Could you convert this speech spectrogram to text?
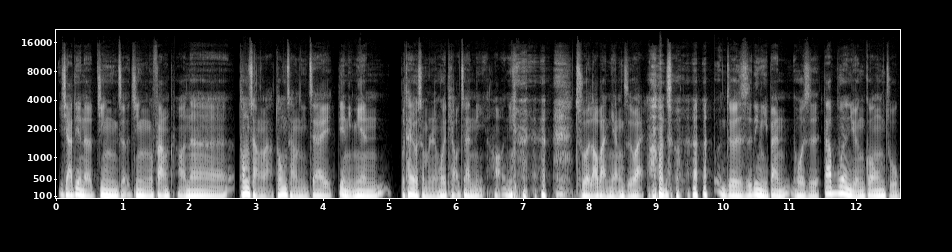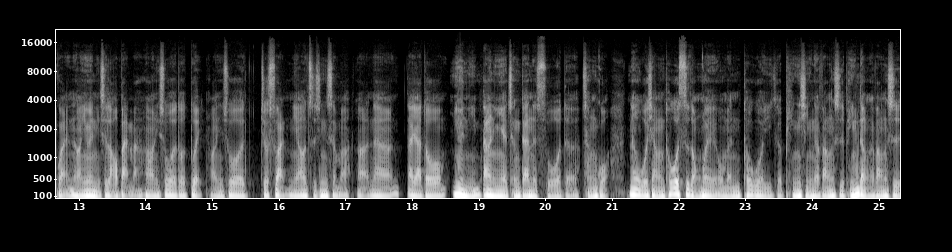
一家店的经营者、经营方啊，那通常啦，通常你在店里面。不太有什么人会挑战你，哈，你除了老板娘之外，啊，这 是另一半或是大部分员工、主管，然后因为你是老板嘛，啊，你说的都对，啊，你说就算你要执行什么啊，那大家都因为你当然你也承担了所有的成果。那我想透过四董会，我们透过一个平行的方式、平等的方式，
